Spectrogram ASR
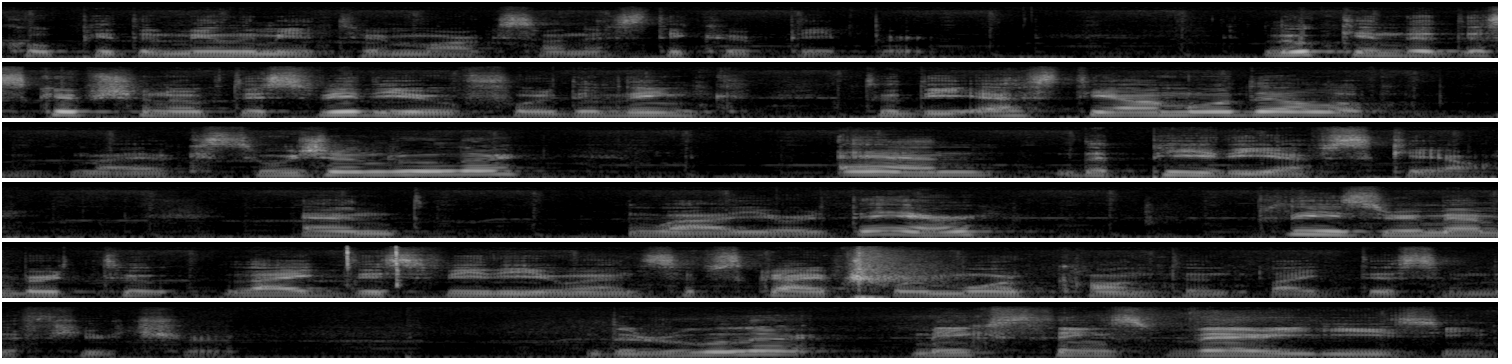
copy the millimeter marks on a sticker paper. Look in the description of this video for the link to the STL model of my extrusion ruler and the PDF scale. And while you're there, please remember to like this video and subscribe for more content like this in the future. The ruler makes things very easy.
